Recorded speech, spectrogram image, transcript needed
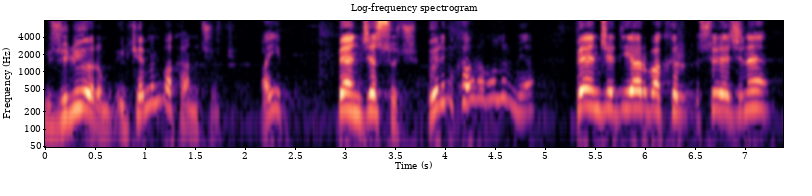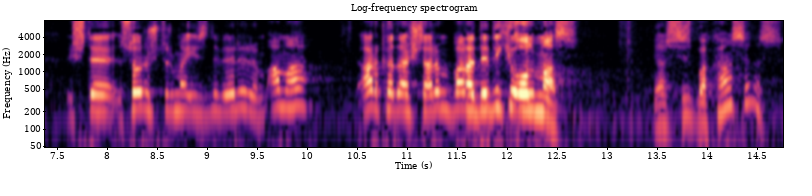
üzülüyorum. Ülkemin bakanı çünkü. Ayıp. Bence suç. Böyle bir kavram olur mu ya? Bence Diyarbakır sürecine işte soruşturma izni veririm ama arkadaşlarım bana dedi ki olmaz. Ya siz bakansınız.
